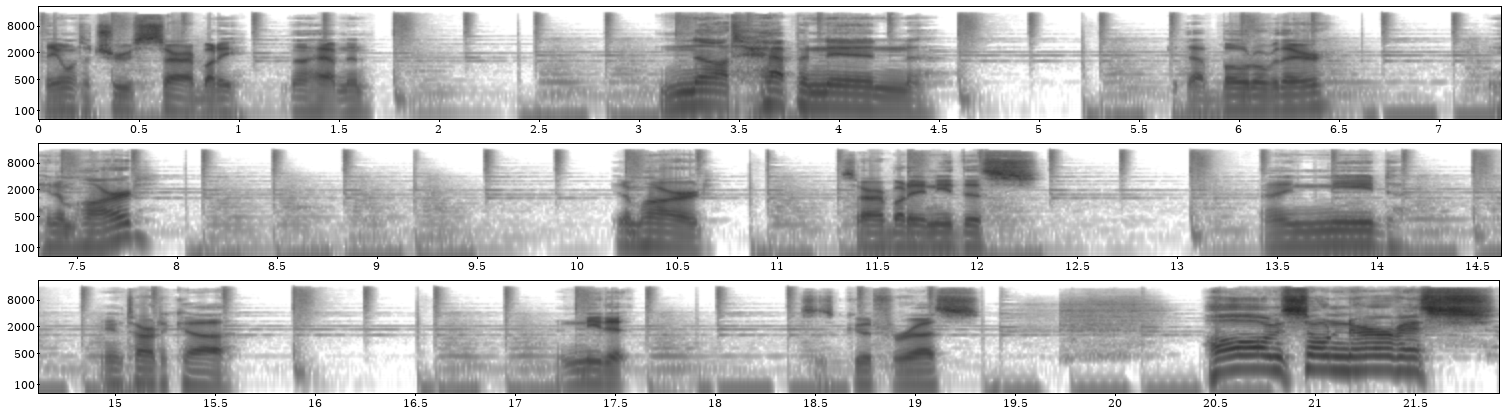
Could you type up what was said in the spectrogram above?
They want a truce. Sorry, buddy. Not happening. Not happening. Get that boat over there. Hit him hard. Hit him hard. Sorry, buddy. I need this. I need Antarctica. I need it. This is good for us. Oh, I'm so nervous.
